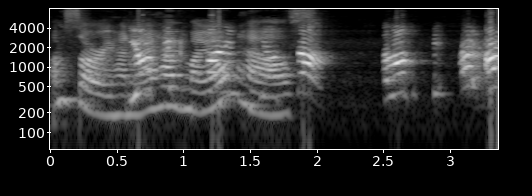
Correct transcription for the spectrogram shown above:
I'm sorry, honey. You're I have my own house. yourself. A lot of people, I, I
